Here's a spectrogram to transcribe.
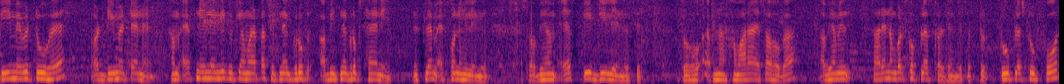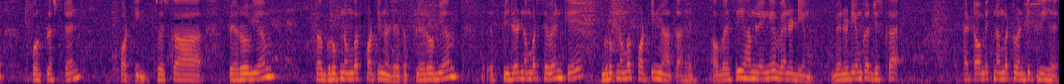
पी में भी टू है और डी में टेन है। हम एफ़ नहीं लेंगे क्योंकि हमारे पास इतने ग्रुप अभी इतने ग्रुप्स हैं नहीं। इसलिए हम एफ़ को नहीं लेंगे। तो अभी हम एस पी डी लेंगे सिर्फ़। तो अपना, हमारा ऐसा होगा। अभी हम इन सारे नंबर्स को प्लस कर देंगे। तो two plus two four four plus ten fourteen. तो इसका फ्लेरोवियम का ग्रुप नंबर फोर्टीन हो जाए। तो फ्लेरोवियम, पीरियड नंबर सेवन के ग्रुप नंबर फोर्टीन में आता है। और वैसे ही हम लेंगे वेनेडियम। वेनेडियम का जिसका एटॉमिक नंबर ट्वेंटी थ्री है।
